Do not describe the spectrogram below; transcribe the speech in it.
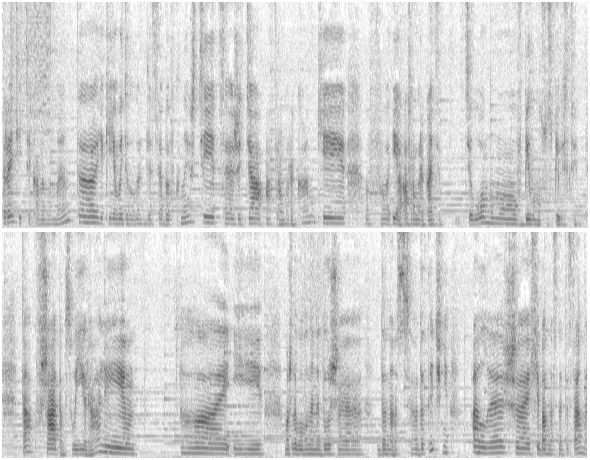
третій цікавий момент, е, який я виділила для себе в книжці, це життя афроамериканки в і афроамериканців в цілому в білому суспільстві. Так, в США там свої реалії, е, і, можливо, вони не дуже до нас дотичні. Але ж е, хіба в нас не те саме?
